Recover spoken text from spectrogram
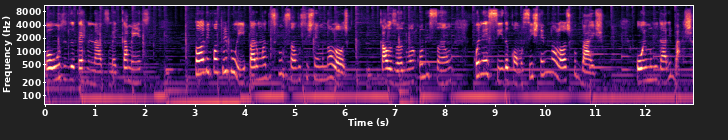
ou uso de determinados medicamentos, podem contribuir para uma disfunção do sistema imunológico, causando uma condição conhecida como sistema imunológico baixo ou imunidade baixa.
